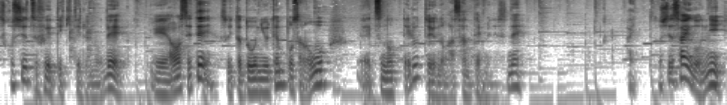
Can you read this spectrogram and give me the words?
少しずつ増えてきてるので、えー、合わせてそういった導入店舗さんを、募っているというのが3点目ですね。そして最後に、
